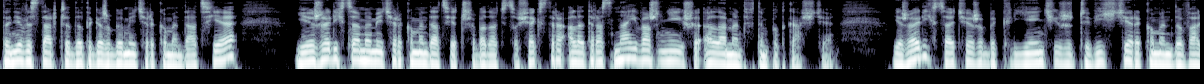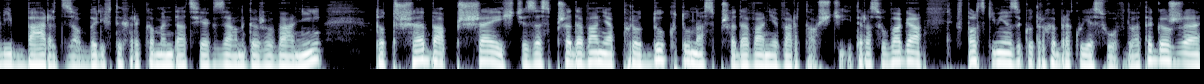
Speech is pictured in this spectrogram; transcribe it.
to nie wystarczy do tego, żeby mieć rekomendacje. Jeżeli chcemy mieć rekomendacje, trzeba dać coś ekstra, ale teraz najważniejszy element w tym podcaście. Jeżeli chcecie, żeby klienci rzeczywiście rekomendowali bardzo, byli w tych rekomendacjach zaangażowani, to trzeba przejść ze sprzedawania produktu na sprzedawanie wartości. I teraz uwaga, w polskim języku trochę brakuje słów, dlatego że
